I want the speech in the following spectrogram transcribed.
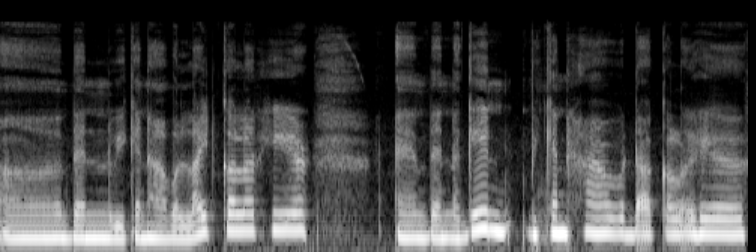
Uh, then we can have a light color here. And then again we can have a dark color here.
